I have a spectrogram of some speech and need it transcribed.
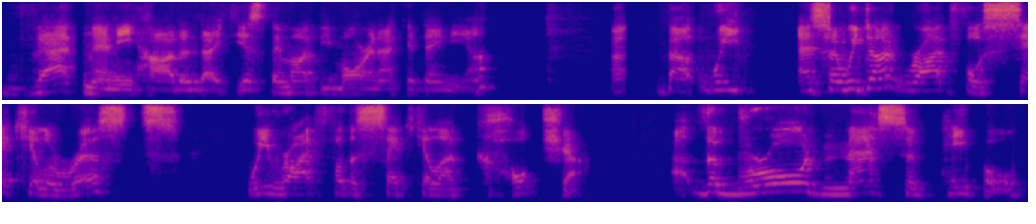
that many hardened atheists. There might be more in academia. Uh, but we, and so we don't write for secularists, we write for the secular culture, uh, the broad mass of people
